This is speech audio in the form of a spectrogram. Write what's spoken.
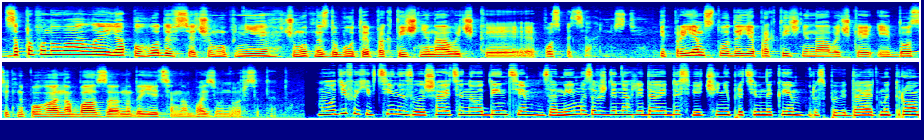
Запропонували, я погодився, чому б ні, чому б не здобути практичні навички по спеціальності. Підприємство дає практичні навички і досить непогана база надається на базі університету. Молоді фахівці не залишаються наодинці. За ними завжди наглядають досвідчені працівники, розповідає Дмитро.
